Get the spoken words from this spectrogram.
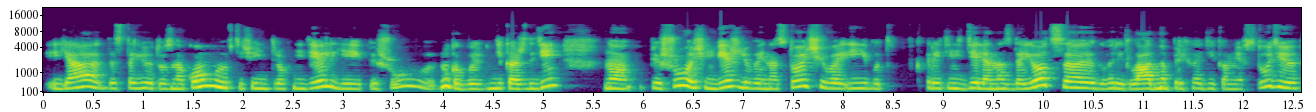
И я достаю эту знакомую в течение трех недель, ей пишу, ну, как бы не каждый день, но пишу очень вежливо и настойчиво, и вот третьей неделе она сдается, говорит, ладно, приходи ко мне в студию,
